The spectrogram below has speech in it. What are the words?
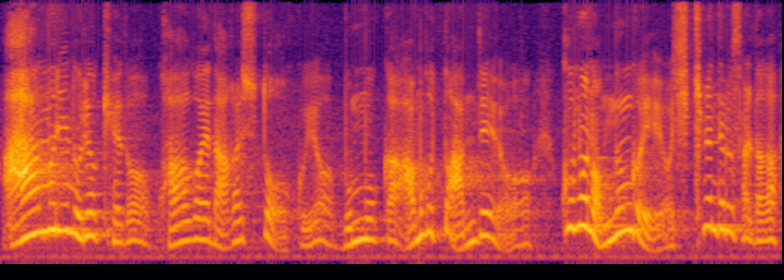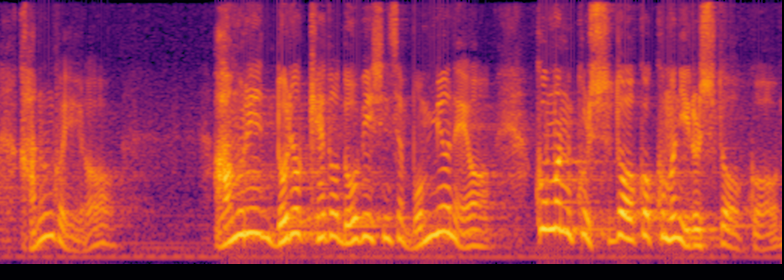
아무리 노력해도 과거에 나갈 수도 없고요. 문무과 아무것도 안 돼요. 꿈은 없는 거예요. 시키는 대로 살다가 가는 거예요. 아무리 노력해도 노비 신세 못 면해요. 꿈은 꿀 수도 없고 꿈은 이룰 수도 없고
